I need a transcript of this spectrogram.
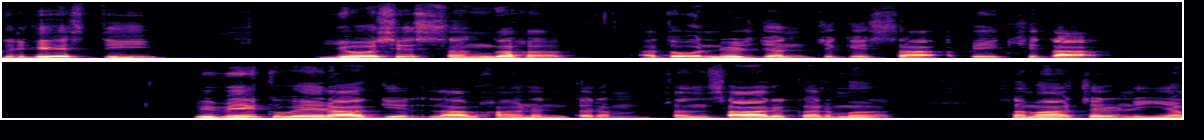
गृहेस्ति योषिसंग अतो निर्जन चिकित्सा अपेक्षिता। विवेक वैराग्य लाभानंतरम संसार कर्म समाचरणीय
